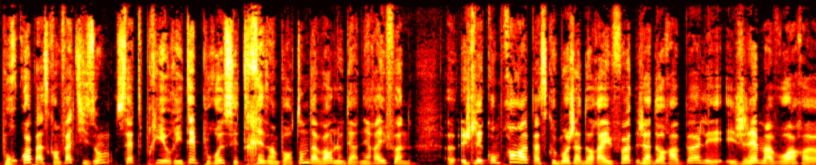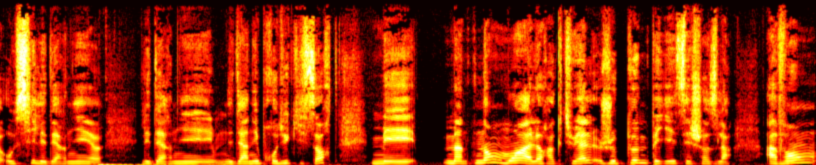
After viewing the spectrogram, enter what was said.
pourquoi? Parce qu'en fait ils ont cette priorité. Pour eux c'est très important d'avoir le dernier iPhone. Euh, je les comprends hein, parce que moi j'adore iPhone, j'adore Apple et, j'aime avoir euh, aussi les derniers, euh, les derniers, les derniers produits qui sortent. Mais maintenant, moi, à l'heure actuelle, je peux me payer ces choses-là. Avant,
